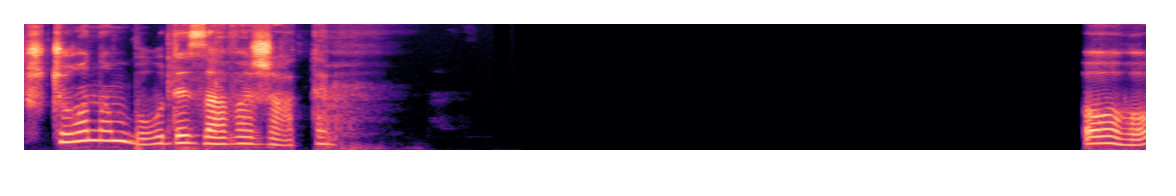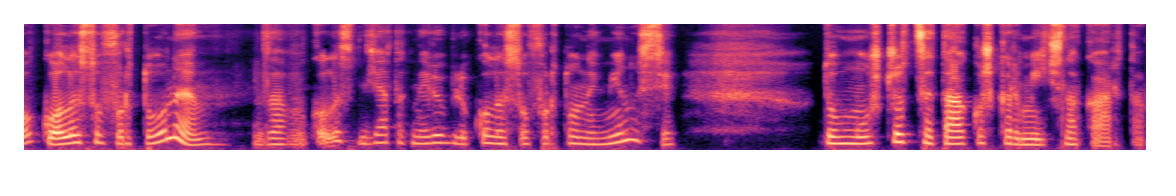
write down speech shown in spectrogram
Що нам буде заважати? Ого, колесо фортуни. Я так не люблю колесо фортуни в мінусі, тому що це також кармічна карта.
